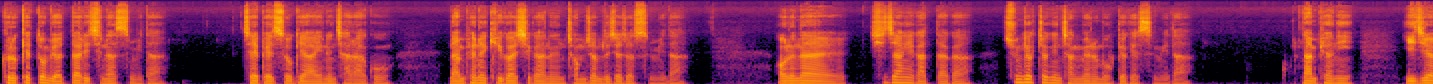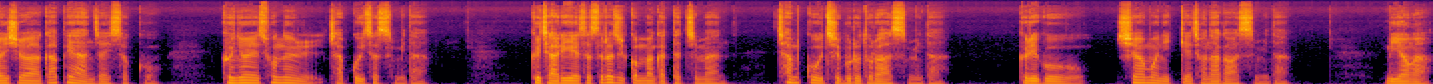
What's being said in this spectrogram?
그렇게 또 몇 달이 지났습니다. 제 뱃속의 아이는 자라고 남편의 귀가 시간은 점점 늦어졌습니다. 어느 날 시장에 갔다가 충격적인 장면을 목격했습니다. 남편이 이지연 씨와 카페에 앉아 있었고 그녀의 손을 잡고 있었습니다. 그 자리에서 쓰러질 것만 같았지만 참고 집으로 돌아왔습니다. 그리고 시어머니께 전화가 왔습니다. 미영아,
